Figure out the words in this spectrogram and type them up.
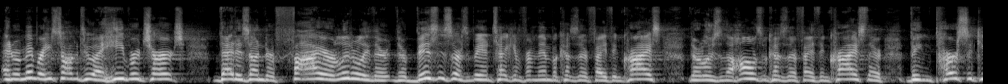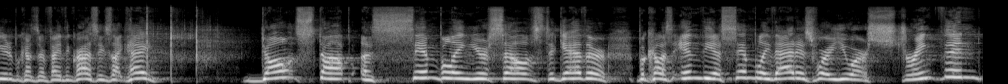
and remember, he's talking to a Hebrew church that is under fire. Literally, their, their business is being taken from them because of their faith in Christ. They're losing their homes because of their faith in Christ. They're being persecuted because of their faith in Christ. He's like, hey, don't stop assembling yourselves together because in the assembly, that is where you are strengthened.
